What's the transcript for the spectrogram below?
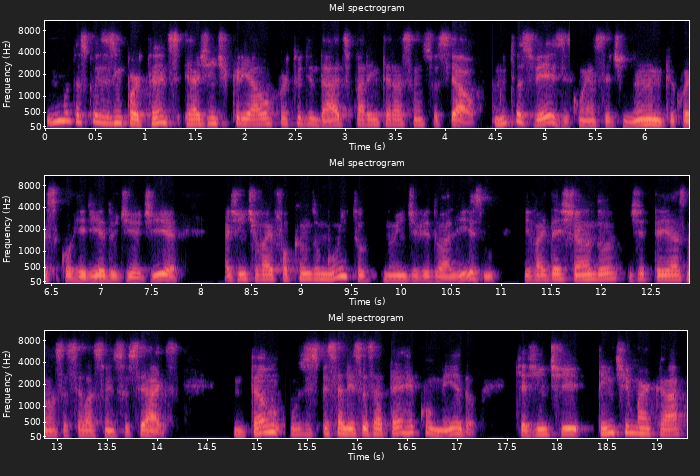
uma das coisas importantes é a gente criar oportunidades para interação social. Muitas vezes, com essa dinâmica, com essa correria do dia a dia, a gente vai focando muito no individualismo e vai deixando de ter as nossas relações sociais. Então, os especialistas até recomendam que a gente tente marcar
